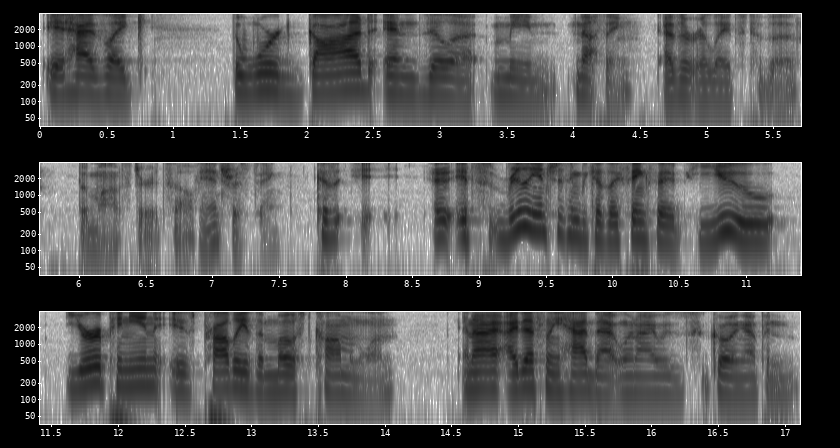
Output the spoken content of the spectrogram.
It has like the word God and Zilla mean nothing as it relates to the the monster itself Interesting. because it, it's really interesting because I think that you your opinion is probably the most common one, and I, I definitely had that when I was growing up and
